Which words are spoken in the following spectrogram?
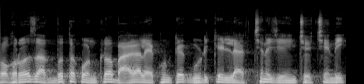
ఒకరోజు అద్భుత ఒంట్లో బాగా లేకుంటే గుడికెళ్ళి అర్చన చేయించి వచ్చింది.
